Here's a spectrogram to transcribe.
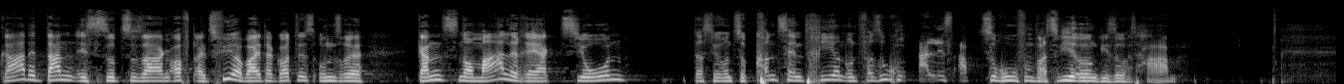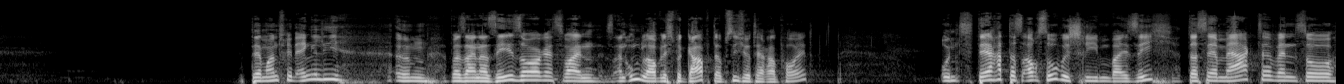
gerade dann ist sozusagen oft als Fürarbeiter Gottes unsere ganz normale Reaktion, dass wir uns so konzentrieren und versuchen, alles abzurufen, was wir irgendwie so haben. Der Manfred Engeli ähm, bei seiner Seelsorge, es war ein, ist ein unglaublich begabter Psychotherapeut. Und der hat das auch so beschrieben bei sich, dass er merkte, wenn so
